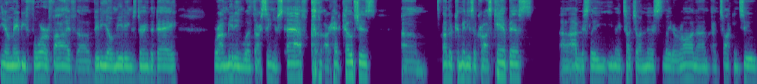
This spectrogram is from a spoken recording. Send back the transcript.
you know, maybe four or five uh, video meetings during the day where I'm meeting with our senior staff, our head coaches, um, other committees across campus. Uh, obviously, you may touch on this later on. I'm, I'm talking to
